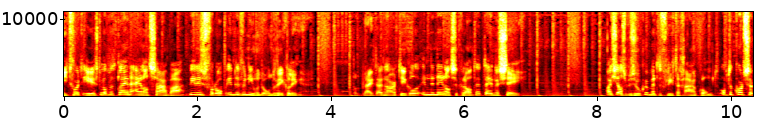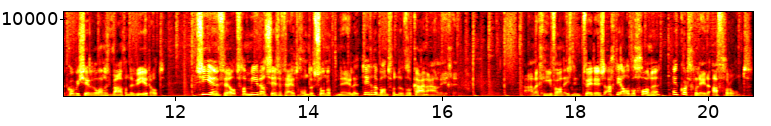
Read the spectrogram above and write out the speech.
Niet voor het eerst loopt het kleine eiland Saba weer eens voorop in de vernieuwende ontwikkelingen. Dat blijkt uit een artikel in de Nederlandse krant het NRC. Als je als bezoeker met het vliegtuig aankomt op de kortste commerciële landingsbaan van de wereld, zie je een veld van meer dan 5600 zonnepanelen tegen de wand van de vulkaan aanliggen. De aanleg hiervan is in 2018 al begonnen en kort geleden afgerond.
